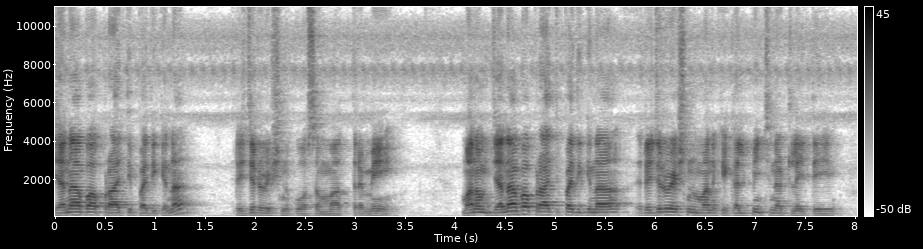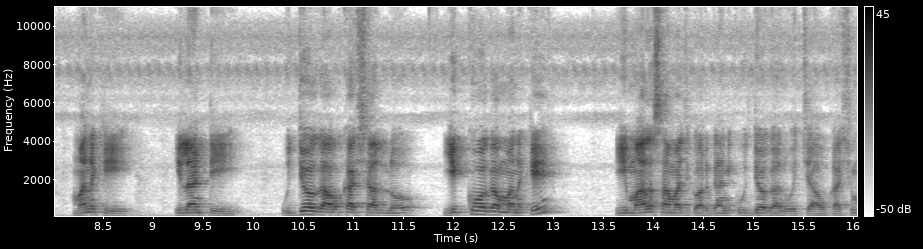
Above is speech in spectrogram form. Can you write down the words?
జనాభా ప్రాతిపదికన రిజర్వేషన్ కోసం మాత్రమే. మనం జనాభా ప్రాతిపదికన రిజర్వేషన్ మనకి కల్పించినట్లయితే మనకి ఇలాంటి ఉద్యోగ అవకాశాల్లో ఎక్కువగా మనకి ఈ మాల సామాజిక వర్గానికి ఉద్యోగాలు వచ్చే అవకాశం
